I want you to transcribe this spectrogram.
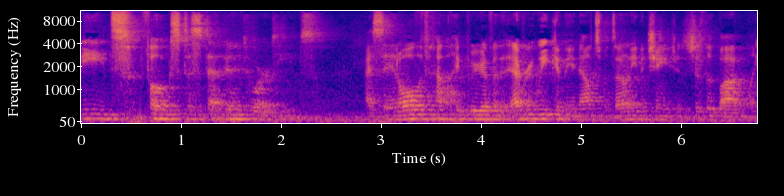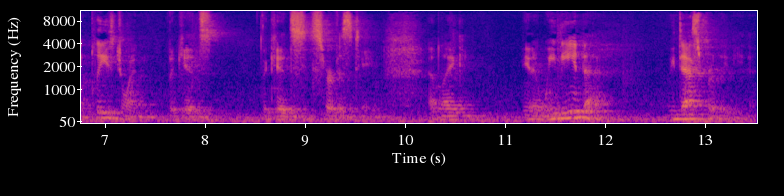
needs folks to step into our teams. I say it all the time, like we have every week in the announcements. I don't even change it. It's just the bottom, like, please join the kids, the kids service team. And like, you know, we need that. We desperately need it.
